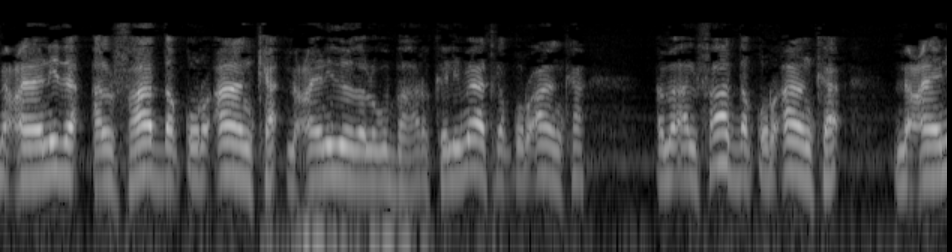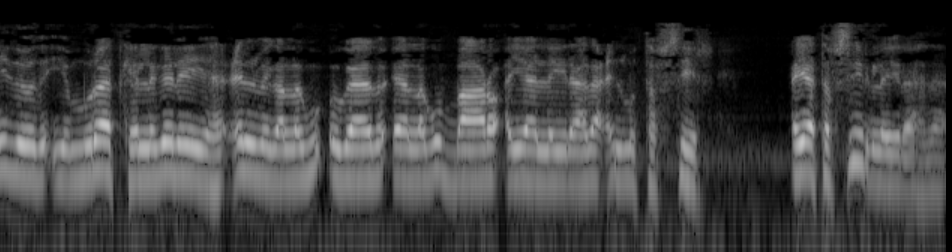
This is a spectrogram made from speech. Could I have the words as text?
macaanida alfaadda qur'aanka macaanidooda lagu baaro kelimaadka qur'aanka ama alfaadda qur'aanka macaanidooda iyo muraadka laga leeyahay cilmiga lagu ogaado ee lagu baaro ayaa la yidhaahdaa cilmu tafsiir. Ayaa tafsiir la yidhaahdaa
